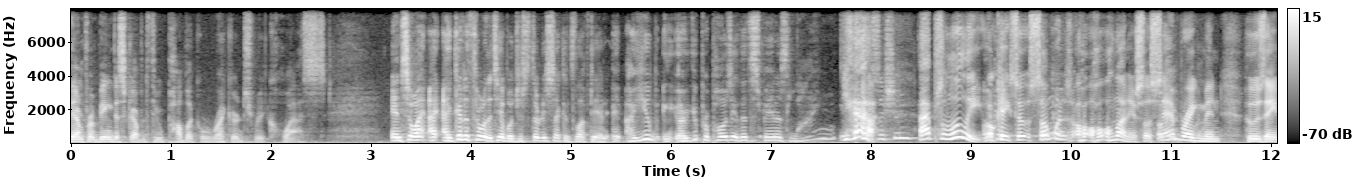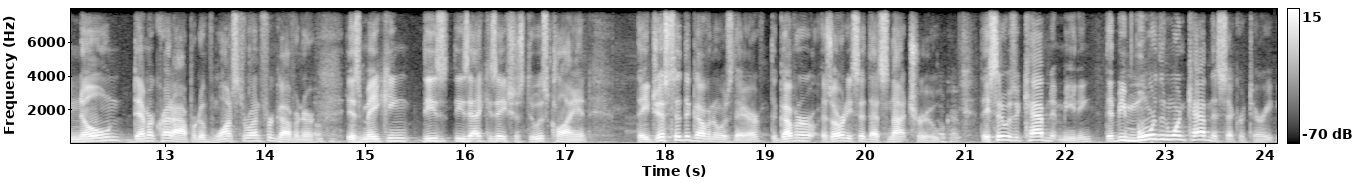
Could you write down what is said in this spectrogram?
them from being discovered through public records requests. And so I, I got to throw on the table just 30 seconds left in. Eh, are you are you proposing that this man is lying? Yeah, position? absolutely. Okay, okay so someone okay. hold on here. So Sam okay. Bregman, who's a known Democrat operative, wants to run for governor, is making these these accusations to his client. They just said the governor was there. The governor has already said that's not true. Okay. They said it was a cabinet meeting. There'd be more than one cabinet secretary.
